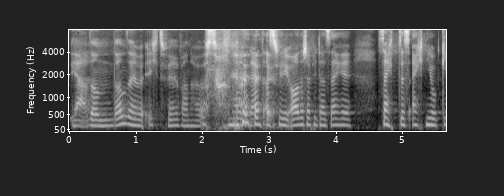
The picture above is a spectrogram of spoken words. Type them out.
ja, dan, dan zijn we echt ver van huis. Ja, als je je ouders hebt die dat zeggen, zegt het is echt niet oké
